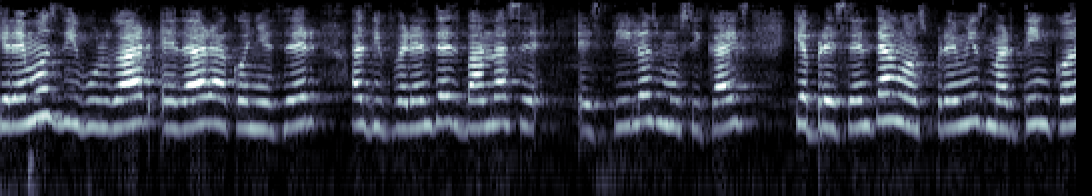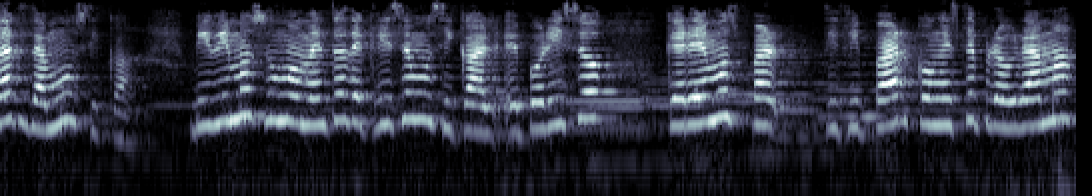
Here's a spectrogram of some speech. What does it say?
Queremos divulgar e dar a coñecer as diferentes bandas e estilos musicais que presentan os Premios Martín Kodax da Música. Vivimos un momento de crise musical e por iso queremos participar con este programa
